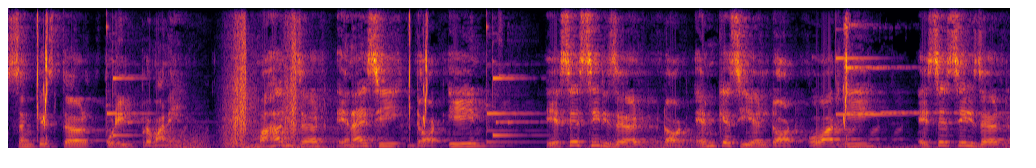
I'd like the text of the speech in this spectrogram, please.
संकेतस्थळ पुढील प्रमाणे. Maha result N I C dot in, S S C result dot M K C L dot O R G, S S C result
